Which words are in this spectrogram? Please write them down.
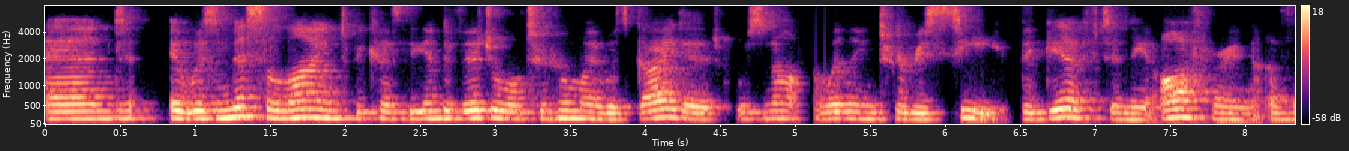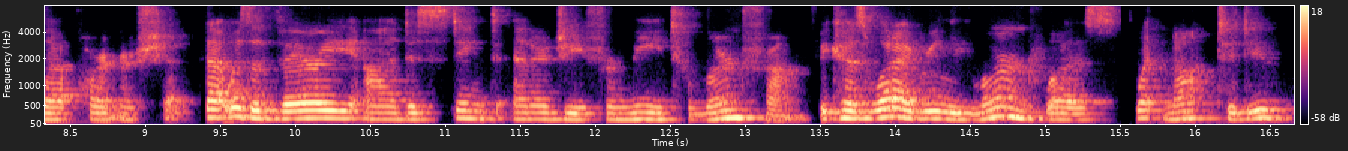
and it was misaligned because the individual to whom I was guided was not willing to receive the gift and the offering of that partnership. That was a very uh, distinct energy for me to learn from because what I really learned was what not to do.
